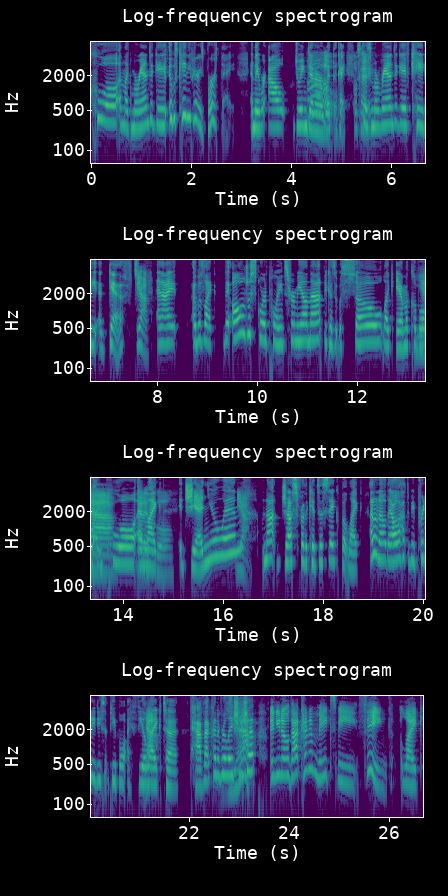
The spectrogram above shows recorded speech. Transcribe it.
cool. And like Miranda gave it was Katy Perry's birthday, and they were out doing dinner with Oh, okay, Okay. because Miranda gave Katy a gift, yeah. and I I was like, they all just scored points for me on that because it was so like amicable Yeah, and cool and like cool. genuine. Yeah. Not just for the kids' sake, but like, I don't know, they all have to be pretty decent people, I feel Yeah. like, to have that kind of relationship. And you know, that kind of makes me think like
